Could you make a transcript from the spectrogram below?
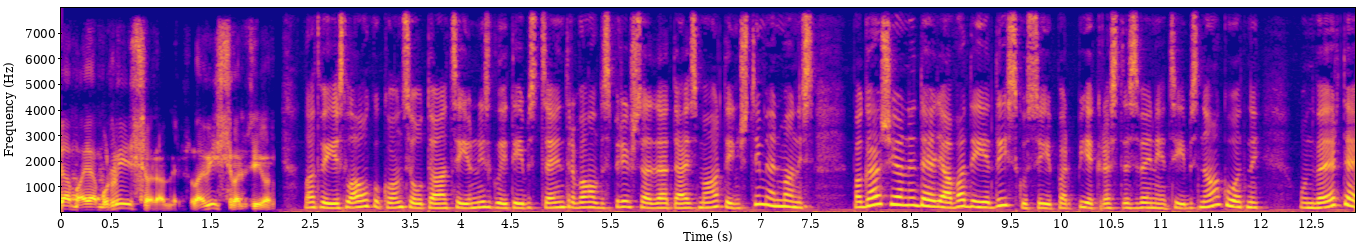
dabā jābūt līdzsvaram, ir, lai visi var dzīvot. Latvijas lauku konsultāciju un izglītības centra valdes priekšsēdētājs Mārtiņš Cimermanis pagājušajā nedēļā vadīja diskusiju par piekrastes zvejniecības nākotni un vērtē,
